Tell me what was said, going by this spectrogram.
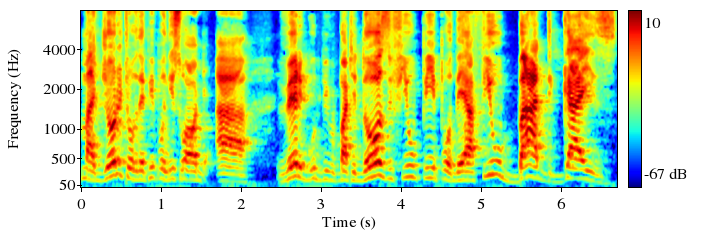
majority of the people in this world are very good people. But those few people, there are few bad guys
